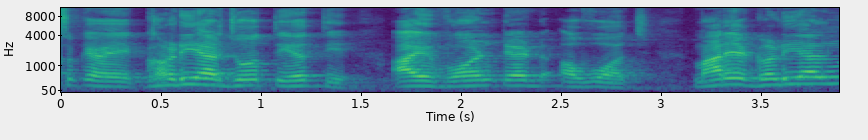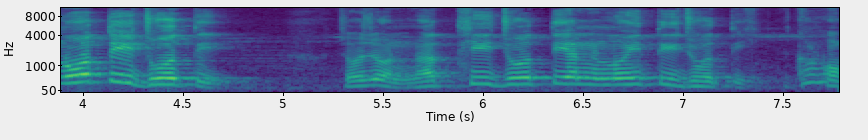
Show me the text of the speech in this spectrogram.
શું કહેવાય? ઘડિયાળ જોતી હતી. આઈ વોન્ટેડ અ વોચ મારે ઘડિયાળ નહોતી જોતી. જોજો, નથી જોતી અને નહોતી જોતી. ઘણો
